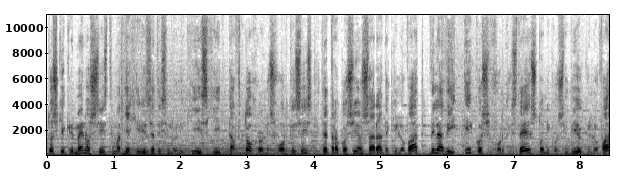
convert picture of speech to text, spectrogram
Το συγκεκριμένο σύστημα διαχειρίζεται συνολική ισχύ ταυτόχρονης φόρτισης 440 kW, δηλαδή 20 φορτιστές των 22 kW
